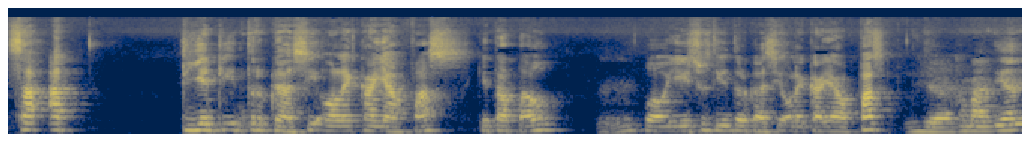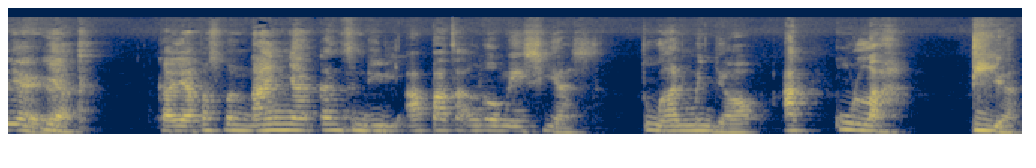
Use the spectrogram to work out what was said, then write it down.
Saat dia diinterogasi oleh Kayafas, kita tahu bahwa Yesus diinterogasi oleh Kayafas, Ya kematiannya ya. Ya, Kayafas menanyakan sendiri, apakah engkau Mesias? Tuhan menjawab, akulah dia.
